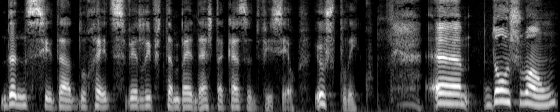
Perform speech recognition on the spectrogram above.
da necessidade do rei de se ver livre também desta Casa de Viseu. Eu explico. Uh, Dom João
